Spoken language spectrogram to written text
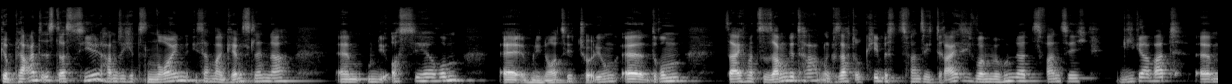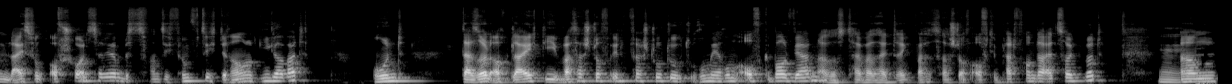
Geplant ist das Ziel, haben sich jetzt neun, ich sag mal, Grenzländer ähm, um die Ostsee herum, äh, um die Nordsee, Entschuldigung, äh, drum sage ich mal, zusammengetan und gesagt, okay, bis 2030 wollen wir 120 Gigawatt ähm, Leistung offshore installieren, bis 2050 300 Gigawatt. Und da soll auch gleich die Wasserstoffinfrastruktur drumherum aufgebaut werden, also dass teilweise halt direkt Wasserstoff auf den Plattformen da erzeugt wird. Mhm. Ähm,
